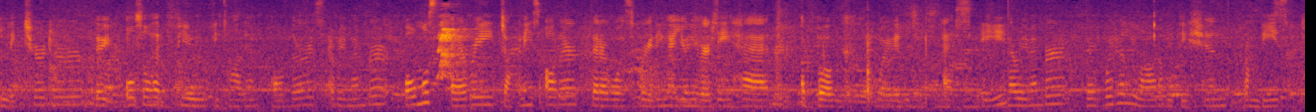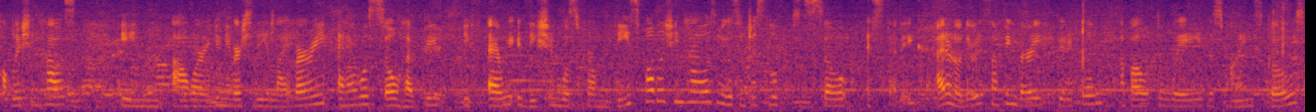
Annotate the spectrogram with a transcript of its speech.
literature. They also have a few Italian authors. I remember almost every Japanese author that I was reading at university had a book with SE. I remember there were a lot of editions from this publishing house in our university library and I was so happy if every edition was from this publishing house because it just looked so aesthetic. I don't know, there is something very beautiful about the way the spines goes.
